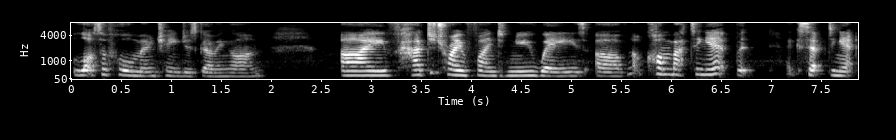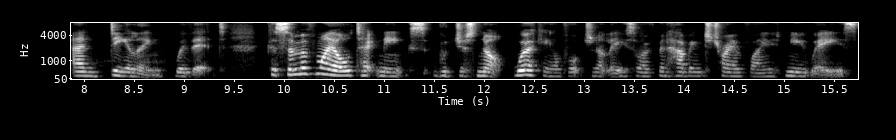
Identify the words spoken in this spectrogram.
lots of hormone changes going on, I've had to try and find new ways of not combating it, but accepting it and dealing with it because some of my old techniques were just not working, unfortunately. So I've been having to try and find new ways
